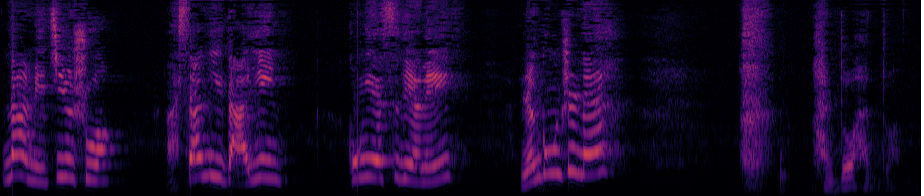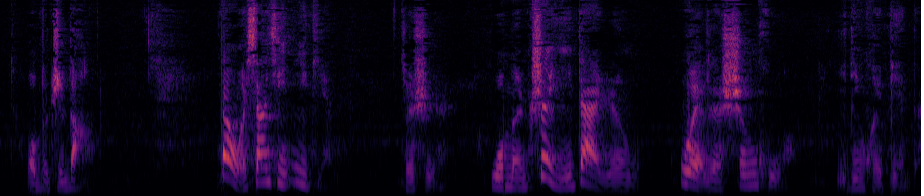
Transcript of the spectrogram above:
纳米技术啊，3D 打印，工业4.0，人工智能，很多很多，我不知道，但我相信一点，就是我们这一代人未来的生活一定会变得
